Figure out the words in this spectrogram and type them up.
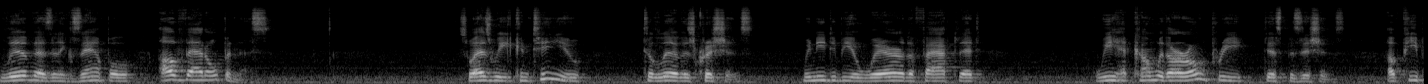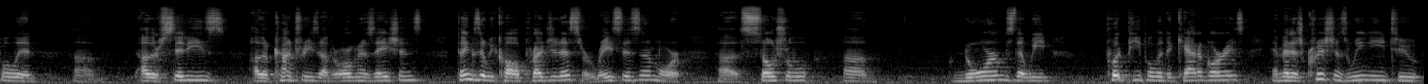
live as an example of that openness. So, as we continue to live as Christians, we need to be aware of the fact that we have come with our own predispositions of people in um, other cities, other countries, other organizations, things that we call prejudice or racism or uh, social um, norms that we put people into categories, and that as Christians we need to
